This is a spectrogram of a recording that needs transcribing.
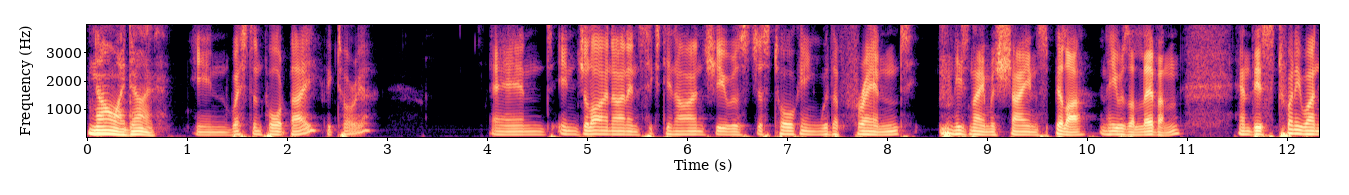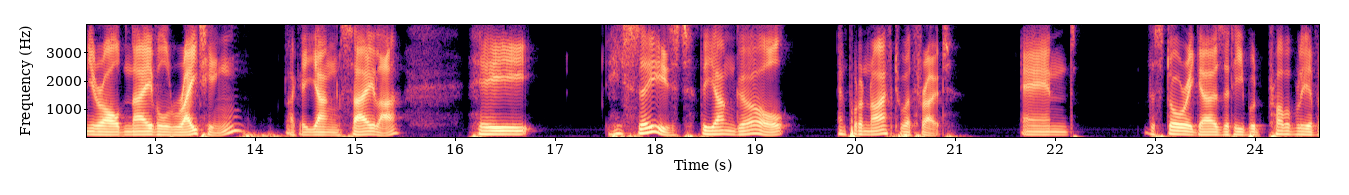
No, I don't. In Western Port Bay, Victoria. And in July 1969, she was just talking with a friend his name was Shane Spiller, and he was 11. And this 21 year old naval rating, like a young sailor, he he seized the young girl and put a knife to her throat. And the story goes that he would probably have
